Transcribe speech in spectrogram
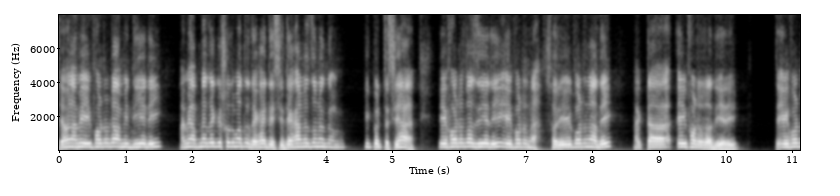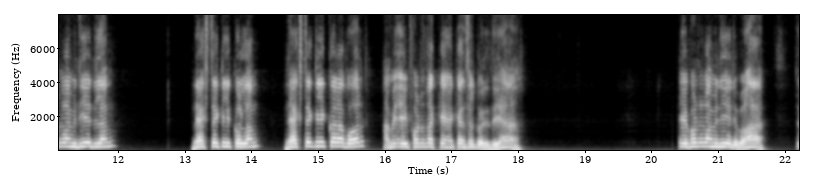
যেমন আমি এই ফটোটা আমি দিয়ে দিই। আমি আপনাদেরকে শুধুমাত্র দেখাইতেছি। দেখানোর জন্য কি করতেছি হ্যাঁ? এই ফটোটা দিয়ে দিই। এই ফটো না সরি এই ফটো না দিই, একটা এই ফটোটা দিয়ে দিই। তো এই ফটোটা আমি দিয়ে দিলাম। নেক্সটে ক্লিক করলাম। নেক্সটে ক্লিক করার পর আমি এই ফটোটা ক্যান্সেল করে দিই হ্যাঁ? এই ফটোটা আমি দিয়ে দিব হ্যাঁ? তো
